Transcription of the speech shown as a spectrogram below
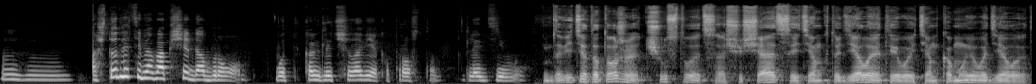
Угу. А что для тебя вообще добро? Вот как для человека просто, для Димы. Да ведь это тоже чувствуется, ощущается и тем, кто делает его, и тем, кому его делают.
